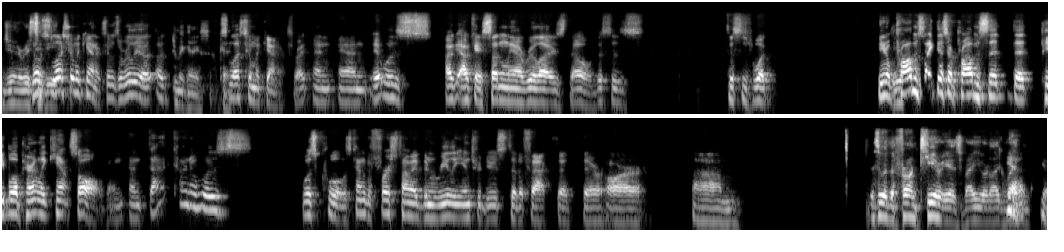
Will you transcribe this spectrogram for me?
genericity. No, celestial mechanics. It was really a, a mechanics. Okay. celestial mechanics, right? And and it was okay. Suddenly I realized, oh, this is this is what you know. Yeah. Problems like this are problems that that people apparently can't solve, and and that kind of was was cool. It was kind of the first time I've been really introduced to the fact that there are um, this is where the frontier is, right? You were like yeah, yeah.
